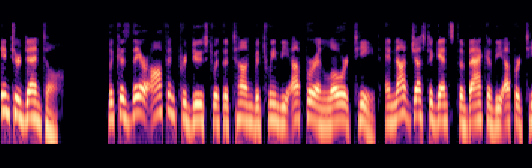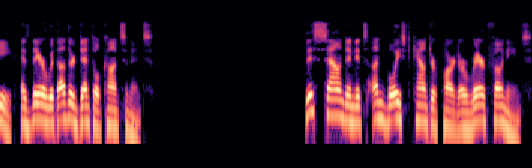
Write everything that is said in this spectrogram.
interdental because they are often produced with the tongue between the upper and lower teeth, and not just against the back of the upper teeth, as they are with other dental consonants. This sound and its unvoiced counterpart are rare phonemes.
